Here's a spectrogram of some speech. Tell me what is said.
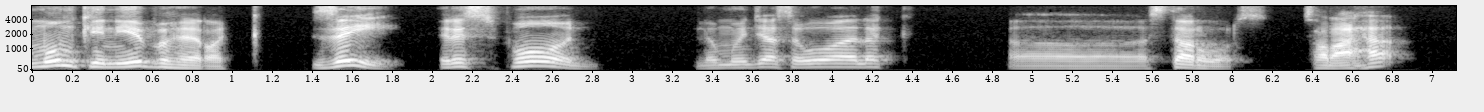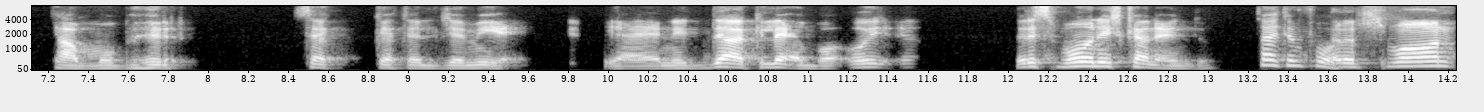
ممكن يبهرك زي ريسبون لما جاء سوى لك آه Star Wars صراحة كان مبهر. سكت الجميع. يعني اداك لعبة. Respawn إيش كان عنده؟ Titanfall Respawn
